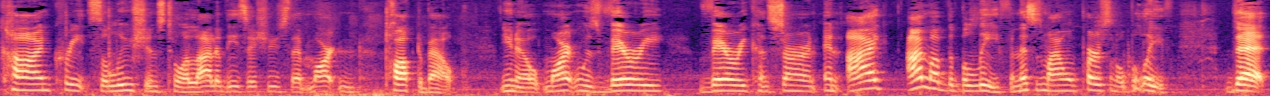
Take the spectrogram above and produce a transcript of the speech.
concrete solutions to a lot of these issues that Martin talked about. You know, Martin was very very concerned and I I'm of the belief, and this is my own personal belief, that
